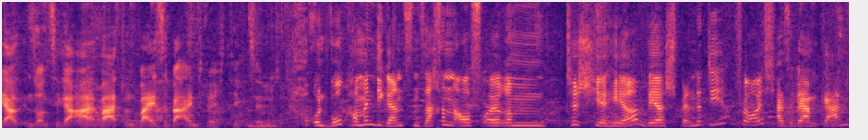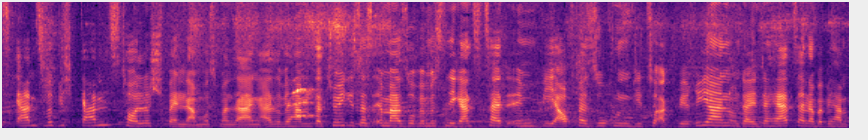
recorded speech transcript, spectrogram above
ja, in sonstiger Art und Weise beeinträchtigt sind. Mhm. Und wo kommen die ganzen Sachen auf eurem Tisch hierher? Wer spendet die für euch? Also wir haben ganz, ganz, wirklich ganz tolle Spender, muss man sagen. Also wir haben, natürlich ist das immer so, wir müssen die ganze Zeit irgendwie auch versuchen, die zu akquirieren und dahinterher sein, aber wir haben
